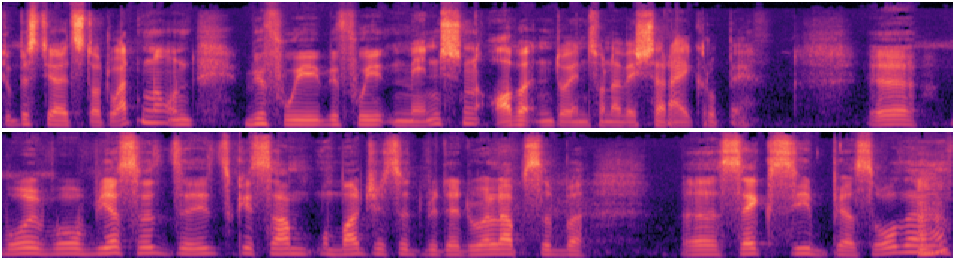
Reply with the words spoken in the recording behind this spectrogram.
Du bist ja jetzt da dort und wie viele wie viel Menschen arbeiten da in so einer Wäschereigruppe? Äh, wo, wo wir sind äh, insgesamt, und manche sind wieder in Urlaub, sind wir äh, sechs, sieben Personen,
